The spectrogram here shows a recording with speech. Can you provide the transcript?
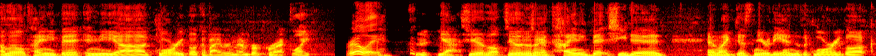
a little tiny bit in the uh, Glory book, if I remember correctly. really, Yeah, she did. a little- There was like a tiny bit she did, and like just near the end of the Glory book.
